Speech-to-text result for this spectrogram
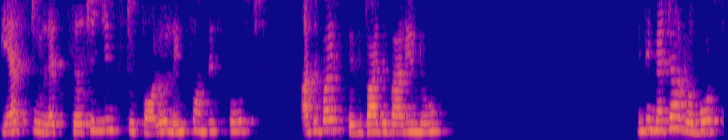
yes to let search engines to follow links on this post. Otherwise specify the value no. In the meta robots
